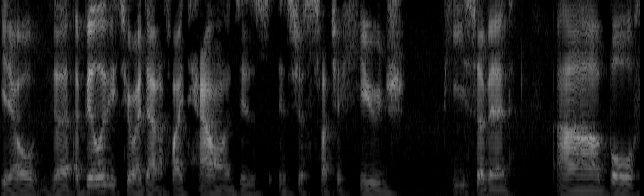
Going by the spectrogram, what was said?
you know the ability to identify talent is is just such a huge piece of it. Uh, both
